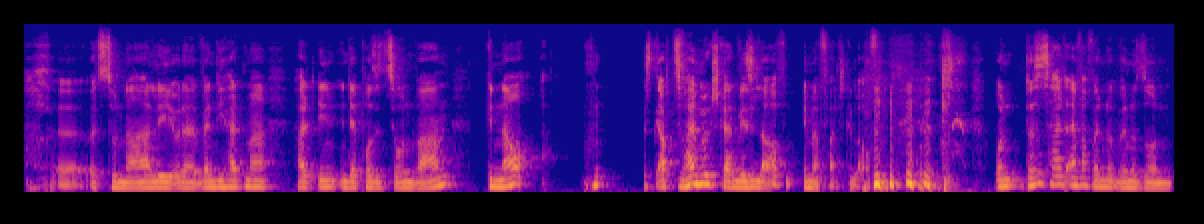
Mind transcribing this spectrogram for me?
ach, äh, Öztunali oder wenn die halt mal halt in, in der Position waren, genau, es gab zwei Möglichkeiten, wie sie laufen, immer falsch gelaufen. Und das ist halt einfach, wenn du, wenn du so ein,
